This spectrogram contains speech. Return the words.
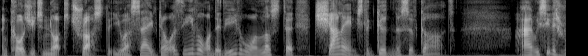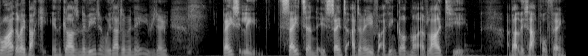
and cause you to not trust that you are saved. You know what does the evil one do? The evil one loves to challenge the goodness of God. And we see this right the way back in the Garden of Eden with Adam and Eve. You know, basically, Satan is saying to Adam and Eve, I think God might have lied to you about this apple thing.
